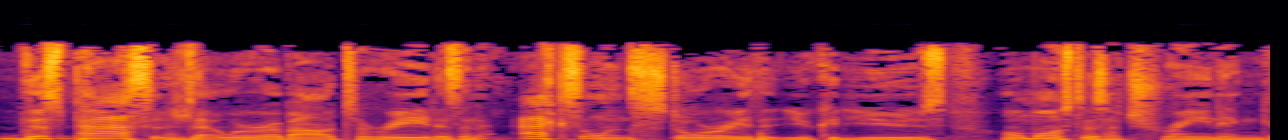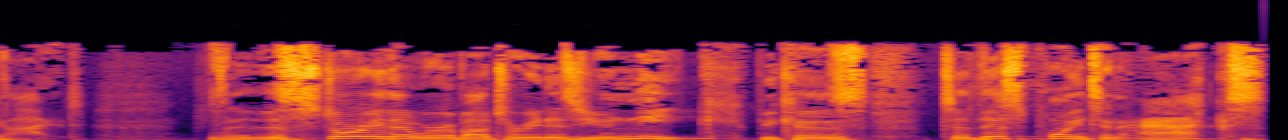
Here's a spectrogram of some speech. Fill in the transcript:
this passage that we're about to read is an excellent story that you could use almost as a training guide. The story that we're about to read is unique because to this point in Acts,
